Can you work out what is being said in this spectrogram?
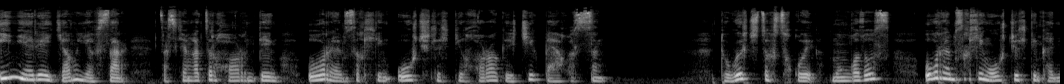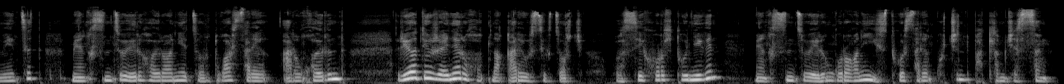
Энэ яриа ям явсаар засгийн газар хоорондын уур амьсгалын өөрчлөлтийн хороо гэчийг байгуулсан. Түгээрч зогсохгүй Монгол улс уур амьсгалын өөрчлөлтийн конвенцэд 1992 оны 6 дугаар сарын 12-нд Рио де Жанейро хотно гарын үсэг зурж Улсын их хурл түүнийг нь 1993 оны 9 дугаар сарын 30-нд батламжилсан.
